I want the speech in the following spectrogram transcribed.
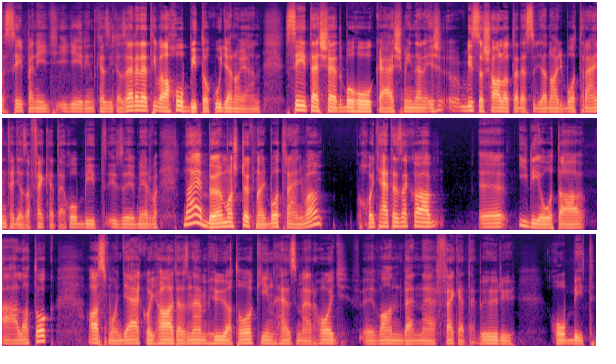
szépen így, így érintkezik az eredetivel. A hobbitok ugyanolyan szétesett, bohókás, minden, és biztos hallottad ezt ugye a nagy botrányt, hogy ez a fekete hobbit, izé, miért. Na ebből most tök nagy botrány van, hogy hát ezek a ö, idióta állatok azt mondják, hogy hát ez nem hű a Tolkienhez, mert hogy van benne fekete bőrű hobbit.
